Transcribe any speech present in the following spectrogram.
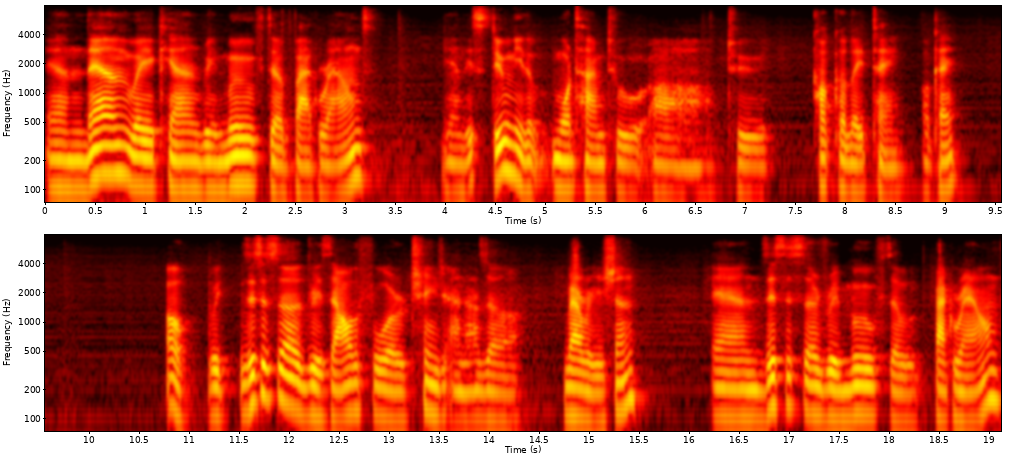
And then we can remove the background. And this still need more time to uh, to calculating okay? Oh we, this is a result for change another variation. And this is a remove the background.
